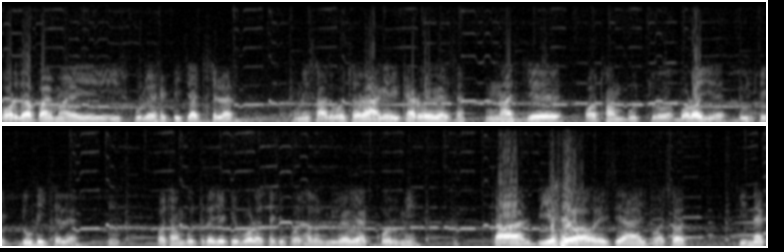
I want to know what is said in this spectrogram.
বর্দা প্রাইমারি স্কুলে হেড টিচার ছিলেন। উনি সাত বছর আগে রিটায়ার হয়ে গেছেন। উনার যে প্রথম পুত্র বড় যে দুটি দুটি ছেলে। প্রথম পুত্র যেটি বড় সেটি প্রশাসন বিভাগে এক কর্মী। তার বিয়ে দেওয়া হয়েছে আজ বছর তিনেক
